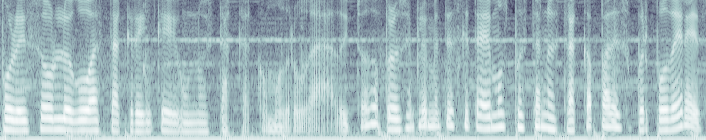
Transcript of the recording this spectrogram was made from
por eso luego hasta creen que uno está acá como drogado y todo, pero simplemente es que traemos puesta nuestra capa de superpoderes.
